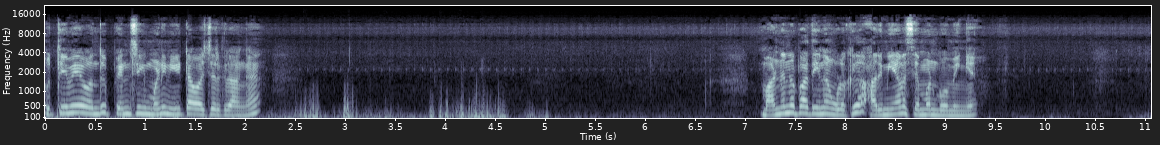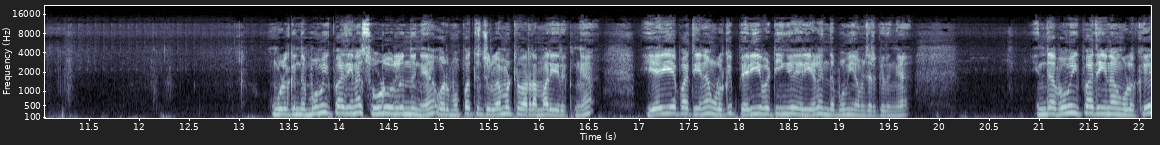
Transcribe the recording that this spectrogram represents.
சுற்றியுமே வந்து பென்சிங் பண்ணி நீட்டாக வச்சுருக்குறாங்க. மண்ணுன்னு பார்த்தீங்கன்னா உங்களுக்கு அருமையான செம்மண் பூமிங்க. உங்களுக்கு இந்த பூமிக்கு பார்த்தீங்கன்னா சூடுலேருந்துங்க ஒரு முப்பத்தஞ்சு கிலோமீட்டர் வர்ற மாதிரி இருக்குங்க. ஏரியா பார்த்தீங்கன்னா உங்களுக்கு பெரிய வட்டிங்கிற ஏரியாவில் இந்த பூமி அமைச்சிருக்குதுங்க இந்த பூமிக்கு பார்த்தீங்கன்னா உங்களுக்கு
